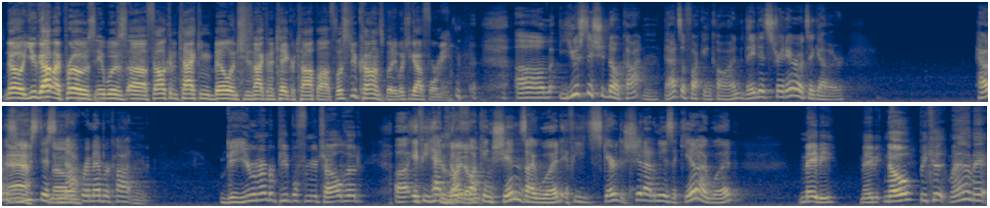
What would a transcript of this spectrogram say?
No, you got my pros. It was uh, Falcon attacking Bill, and she's not going to take her top off. Let's do cons, buddy. What you got for me? Um, Eustace should know Cotton. That's a fucking con. They did Straight Arrow together. How does Eh, Eustace no. not remember Cotton? Do you remember people from your childhood? Uh, if he had no fucking shins, I would. If he scared the shit out of me as a kid, I would. Maybe, maybe no, because may,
